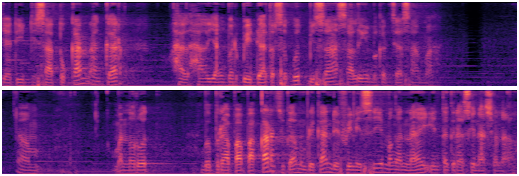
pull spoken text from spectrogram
Jadi disatukan agar hal-hal yang berbeda tersebut bisa saling bekerja sama. Um, menurut beberapa pakar juga memberikan definisi mengenai integrasi nasional.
